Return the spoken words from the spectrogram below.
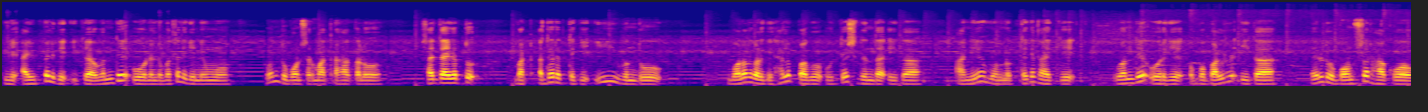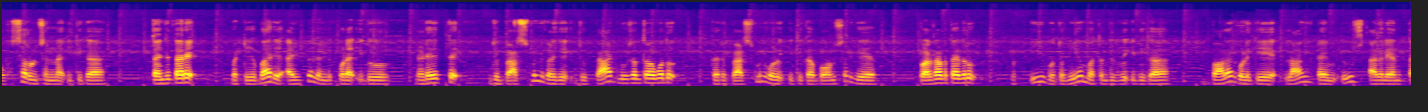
ಇಲ್ಲಿ ಐ ಪಿ ಎಲ್ಗೆ ಈಗ ಒಂದೇ ಓವರ್ನಲ್ಲಿ ಮೊದಲಿಗೆ ನೀವು ಒಂದು ಬೌನ್ಸರ್ ಮಾತ್ರ ಹಾಕಲು ಸಾಧ್ಯ ಆಗಿತ್ತು. ಬಟ್ ಅದೇ ರೀತಿಯಾಗಿ ಈ ಒಂದು ಬೌಲರ್ಗಳಿಗೆ ಹೆಲ್ಪ್ ಆಗುವ ಉದ್ದೇಶದಿಂದ ಈಗ ಆ ನಿಯಮವನ್ನು ತೆಗೆದುಹಾಕಿ ಒಂದೇ ಓವರಿಗೆ ಒಬ್ಬ ಬಾಲರ್ ಈಗ ಎರಡು ಬೌನ್ಸರ್ ಹಾಕುವ ಹೊಸ ರೂಲ್ಸನ್ನು ಇದೀಗ ತಂದಿದ್ದಾರೆ. ಬಟ್ ಈ ಬಾರಿ ಐ ಪಿ ಎಲ್ನಲ್ಲಿ ಕೂಡ ಇದು ನಡೆಯುತ್ತೆ. ಇದು ಬ್ಯಾಟ್ಸ್ಮನ್ಗಳಿಗೆ ಇದು ಬ್ಯಾಡ್ ನ್ಯೂಸ್ ಅಂತ ಹೇಳ್ಬೋದು. ಯಾಕಂದರೆ ಬ್ಯಾಟ್ಸ್ಮನ್ಗಳು ಇದೀಗ ಬೌನ್ಸರ್ಗೆ ಪರದಾಡ್ತಾ ಇದ್ರು. ಈ ಒಂದು ನಿಯಮ ತಂದಿದ್ದು ಇದೀಗ ಬಾಲರ್ಗಳಿಗೆ ಲಾಂಗ್ ಟೈಮ್ ಯೂಸ್ ಆಗಲಿ ಅಂತ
